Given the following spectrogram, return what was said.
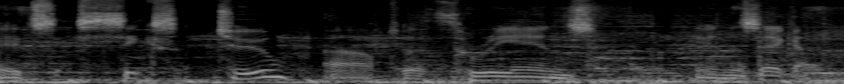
it's 6-2 after three ends in the second.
